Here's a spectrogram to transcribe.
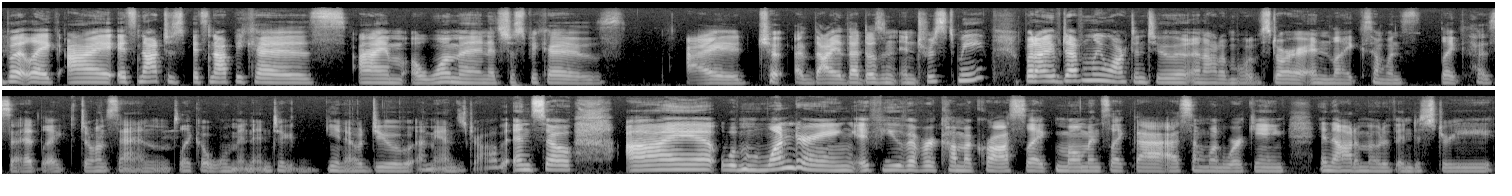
but like, I. It's not just. It's not because I'm a woman. It's just because I, cho- I that doesn't interest me. But I've definitely walked into an automotive store and like someone's like has said like don't send like a woman in to you know do a man's job and so i am wondering if you've ever come across like moments like that as someone working in the automotive industry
